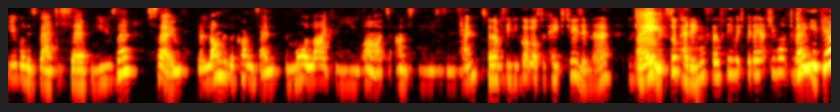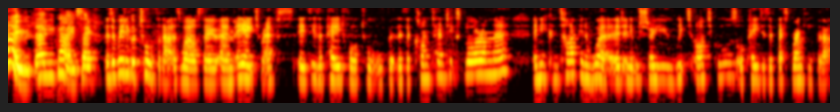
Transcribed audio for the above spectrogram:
Google is there to serve the user. So the longer the content, the more likely you are to answer the user's intent. And obviously, if you've got lots of H2s in there, Hey. sub- subheadings, they'll see which bit they actually want to There read. There you go. There you go. So There's a really good tool for that as well. So um, Ahrefs, it is a paid for tool, but there's a content explorer on there, and you can type in a word, and it will show you which articles or pages are best ranking for that,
